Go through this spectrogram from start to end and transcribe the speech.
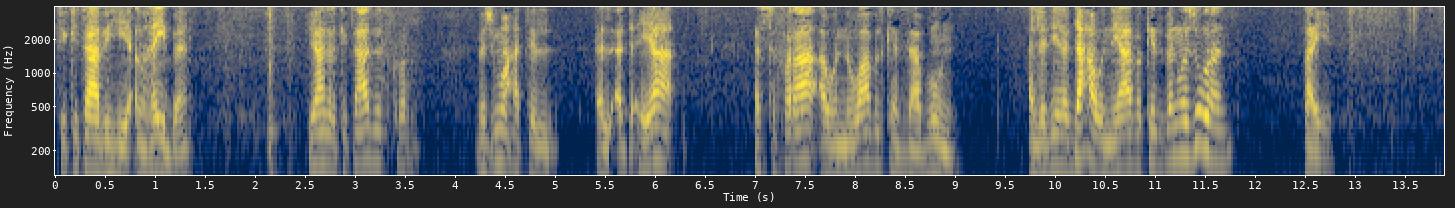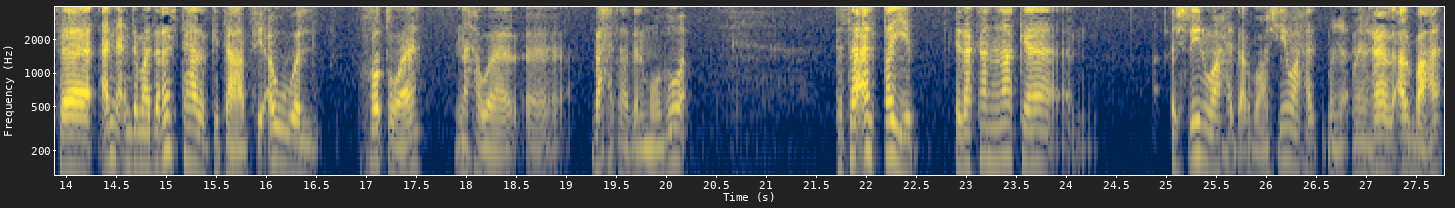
في كتابه الغيبة. في هذا الكتاب يذكر مجموعة الأدعياء السفراء أو النواب الكذابون الذين دعوا النيابة كذبا وزورا. طيب فأنا عندما درست هذا الكتاب في أول خطوة نحو آه، بحث هذا الموضوع تساءلت طيب إذا كان هناك 20 واحد 24 واحد من غير الأربعة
